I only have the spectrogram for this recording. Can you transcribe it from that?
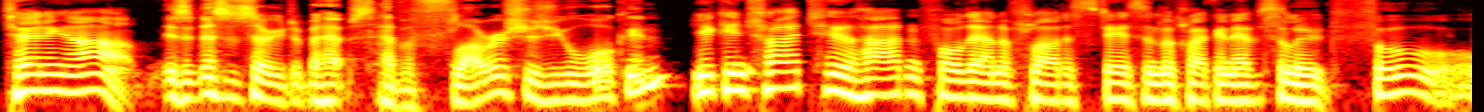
Turning up. Is it necessary to perhaps have a flourish as you walk in? You can try too hard and fall down a flight of stairs and look like an absolute fool.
